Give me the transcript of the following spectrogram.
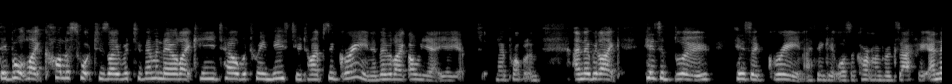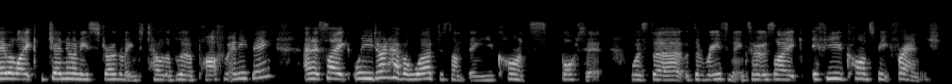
they brought like color swatches over to them and they were like, Can you tell between these two types of green? And they were like, Oh yeah, yeah, yeah, no problem. And they'd be like, Here's a blue, here's a green, I think it was, I can't remember exactly. And they were like genuinely struggling to tell the blue apart from anything. And it's like when you don't have a word for something, you can't spot it was the the reasoning. So it was like if you can't speak French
